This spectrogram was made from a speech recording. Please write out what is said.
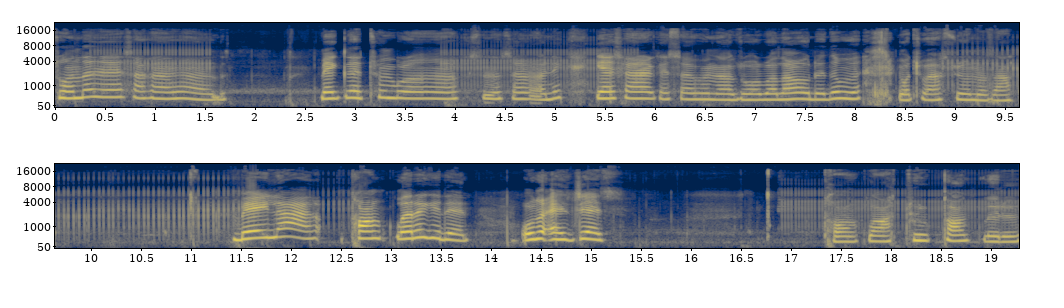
Sonunda nereye saklandı? Bekle tüm buranın arkasında sen örnek. Genç herkes tarafından zorbalığa uğradım ve motivasyon azaldı. Beyler tanklara girin. Onu ezeceğiz. Tanklar Türk tankları.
